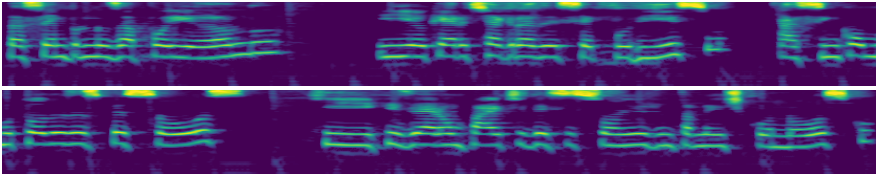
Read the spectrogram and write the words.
Tá sempre nos apoiando e eu quero te agradecer por isso, assim como todas as pessoas que fizeram parte desse sonho juntamente conosco.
